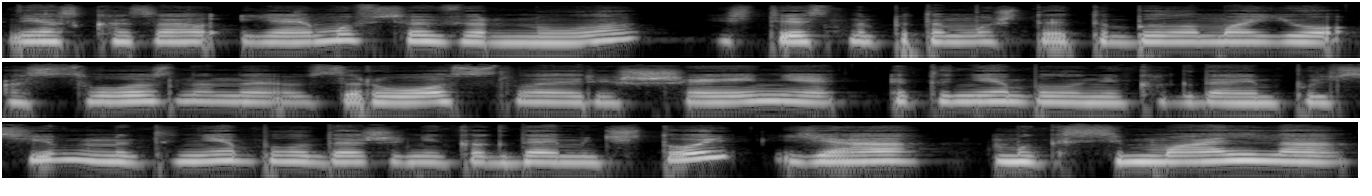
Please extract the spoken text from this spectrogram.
Я сказала, я ему все вернула, естественно, потому что это было мое осознанное, взрослое решение. Это не было никогда импульсивным, это не было даже никогда мечтой. Я максимально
